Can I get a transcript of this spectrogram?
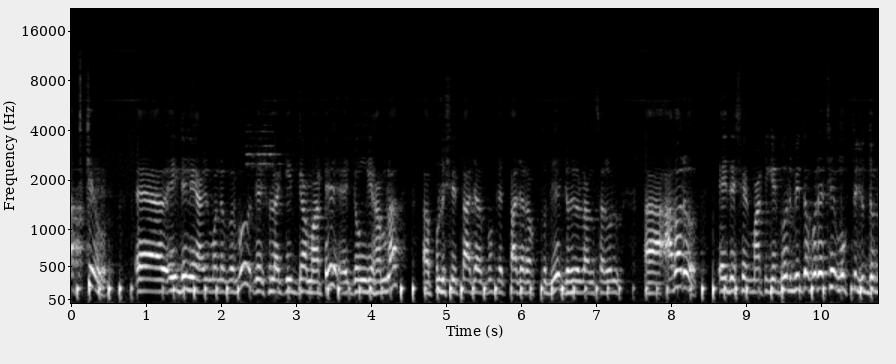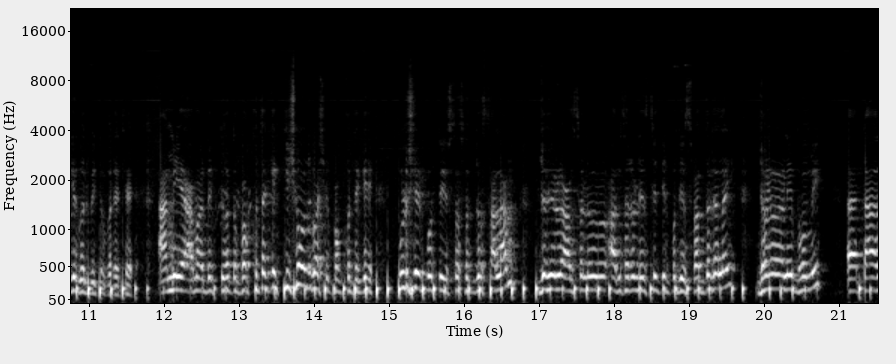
আজকেও এই দিনে আমি মনে করব যে সোলা ঈদগাহ মাঠে জঙ্গি হামলা পুলিশের তাজা বুকে তাজা রক্ত দিয়ে জহিরুল আনসারুল আবারও এই দেশের মাটিকে গর্বিত করেছে, মুক্তিযুদ্ধকে গর্বিত করেছে। আমি আমার ব্যক্তিগত পক্ষ থেকে কিশোরবাসীর পক্ষ থেকে পুলিশের প্রতি সশ্রদ্ধ সালাম, জহিরুল আনসারুল আনসারুল স্মৃতির প্রতি শ্রদ্ধা জানাই, জনরানী ভৌমিক তার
